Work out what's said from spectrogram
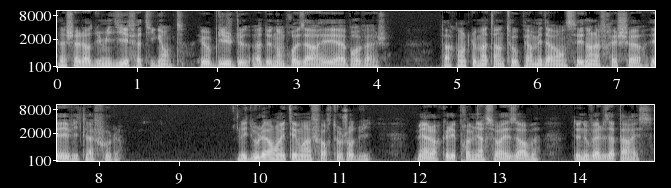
La chaleur du midi est fatigante et oblige à de nombreux arrêts et abreuvages. Par contre, le matin tôt permet d'avancer dans la fraîcheur et évite la foule. Les douleurs ont été moins fortes aujourd'hui, mais alors que les premières se résorbent, de nouvelles apparaissent.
